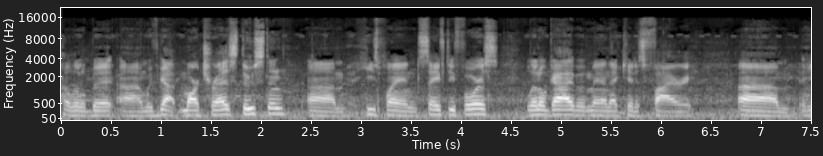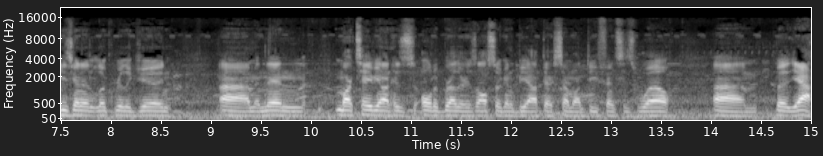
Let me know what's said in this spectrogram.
a little bit. Um, we've got Martrez Thurston. Um, he's playing safety for us. Little guy, but man, that kid is fiery. Um, he's going to look really good. Um, and then Martavion, his older brother, is also going to be out there some on defense as well. Um, but yeah,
